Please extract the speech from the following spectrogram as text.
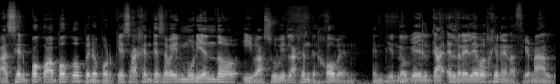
va a ser poco a poco, pero porque esa gente se va a ir muriendo y va a subir la gente joven. Entiendo que el, relevo es generacional.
